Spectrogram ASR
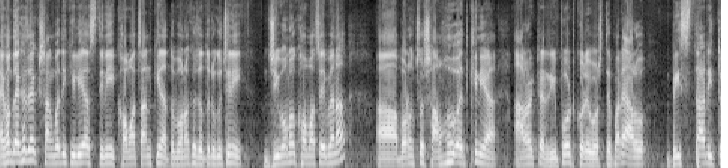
এখন দেখা যাক, সাংবাদিক ইলিয়াস, তিনি ক্ষমা চান কিনা? তবে ওনাকে যতটুকু চিনি, জীবনও ক্ষমা চাইবে না। বরঞ্চ সামহবাদকে নিয়ে আরও একটা রিপোর্ট করে বসতে পারে, আরও বিস্তারিত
